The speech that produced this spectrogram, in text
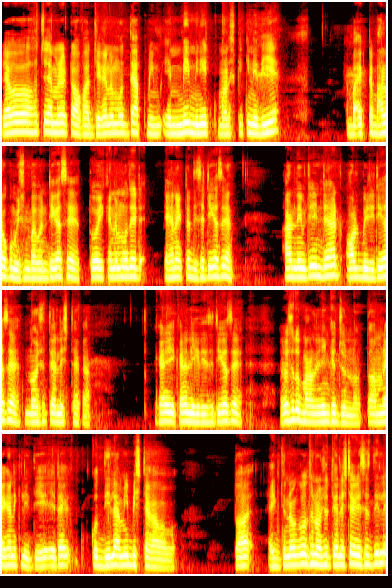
ড্রাইভ অফার হচ্ছে এমন একটা অফার যেখানের মধ্যে আপনি এমবি মিনিট মানুষকে কিনে দিয়ে বা একটা ভালো কমিশন পাবেন, ঠিক আছে? তো এখানের মধ্যে এখানে একটা দিছে, ঠিক আছে? আনলিমিটেড ইন্টারনেট অল বিডি ঠিক আছে? নয়শো তিয়াল্লিশ টাকা। এখানে এখানে লিখে দিয়েছে, ঠিক আছে? এটা শুধু বাংলা লিঙ্কের জন্য। তো আমরা এখানে ক্লিক দিই এটা দিলে আমি বিশ টাকা পাবো। তো একজন আমাকে বলছে নয়শো তিয়াল্লিশ টাকা রিচার্জ দিলে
